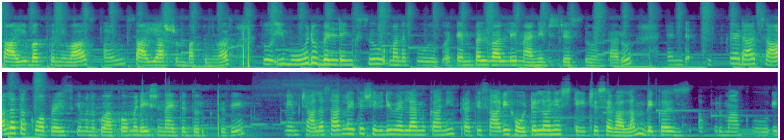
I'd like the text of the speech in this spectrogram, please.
సాయి భక్త నివాస్ అండ్ సాయి ఆశ్రమ్ భక్త నివాస్. సో ఈ మూడు బిల్డింగ్స్ మనకు టెంపుల్ వాళ్ళే మేనేజ్ చేస్తూ ఉంటారు. అండ్ ఇక్కడ చాలా తక్కువ ప్రైస్కి మనకు అకామిడేషన్ అయితే దొరుకుతుంది. మేము చాలాసార్లు అయితే షిరిడి వెళ్ళాము కానీ ప్రతిసారి హోటల్లోనే స్టే చేసేవాళ్ళం బికాజ్ అప్పుడు మాకు ఈ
